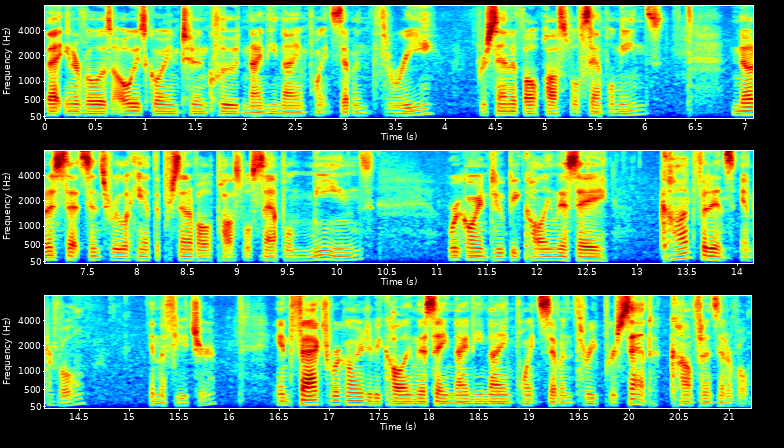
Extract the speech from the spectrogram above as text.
that interval is always going to include 99.73% of all possible sample means. Notice that since we're looking at the percent of all possible sample means, we're going to be calling this a confidence interval in the future. In fact, we're going to be calling this a 99.73% confidence interval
